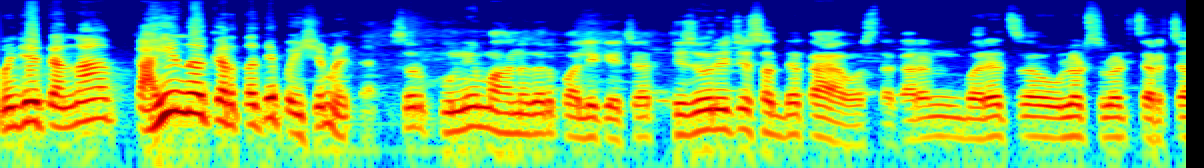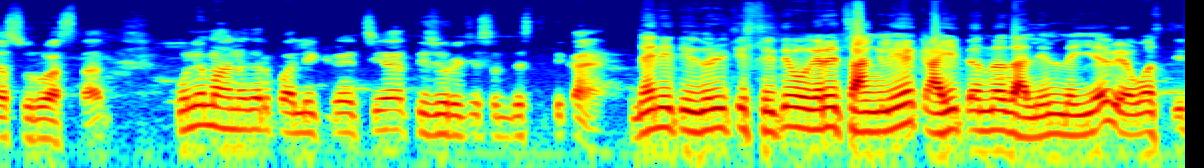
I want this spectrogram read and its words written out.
म्हणजे त्यांना काही न करता ते पैसे मिळतात. सर पुणे महानगरपालिकेच्या तिजोरीची सध्या काय अवस्था? कारण बऱ्याच उलटसुलट चर्चा सुरू असतात. पुणे महानगरपालिकेच्या तिजोरीची सद्यस्थिती काय नाही नाही तिजोरीची स्थिती वगैरे चांगली आहे. काही त्यांना झालेलं नाहीये व्यवस्थित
